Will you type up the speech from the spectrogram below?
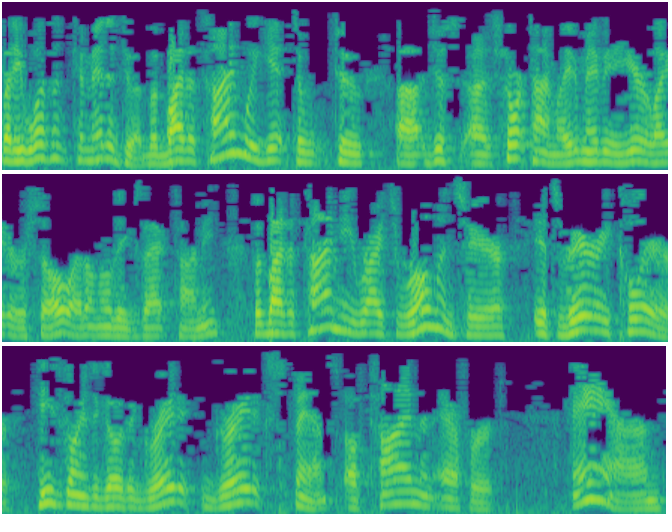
but he wasn't committed to it. But by the time we get to, to uh, just a short time later, maybe a year later or so, I don't know the exact timing, but by the time he writes Romans here, it's very clear he's going to go to great, great expense of time and effort and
